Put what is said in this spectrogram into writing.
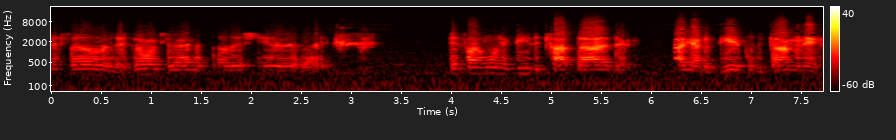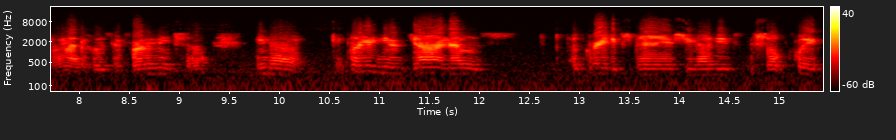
NFL or they're going to the NFL this year. Like, if I want to be the top guy, then I got to be able to dominate no matter who's in front of me. So, you know, playing against John, that was a great experience. You know, he's so quick.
